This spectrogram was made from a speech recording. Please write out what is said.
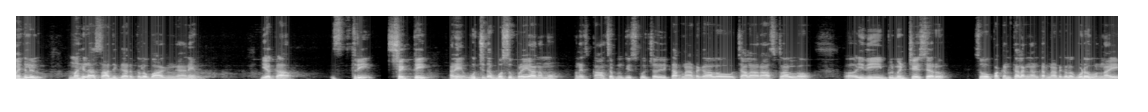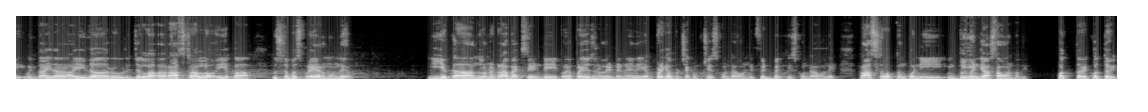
మహిళలు మహిళా సాధికారతలో భాగంగానే ఈ యొక్క స్త్రీ శక్తి అనే ఉచిత బస్సు ప్రయాణము అనే కాన్సెప్ట్ని తీసుకొచ్చారు. ఇది కర్ణాటకలో చాలా రాష్ట్రాల్లో ఇది ఇంప్లిమెంట్ చేశారు. సో పక్కన తెలంగాణ కర్ణాటకలో కూడా ఉన్నాయి. మిగతా ఐదారు ఐదారు జిల్లా రాష్ట్రాల్లో ఈ యొక్క ఉచిత బస్సు ప్రయాణం ఉంది. ఈ యొక్క అందులో ఉన్న డ్రాబ్యాక్స్ ఏంటి? ప్ర- ప్రయోజనాలు ఏంటి అనేది ఎప్పటికప్పుడు చెకప్ చేసుకుంటా ఉండి ఫీడ్బ్యాక్ తీసుకుంటా ఉండి రాష్ట్ర ప్రభుత్వం కొన్ని ఇంప్లిమెంట్ చేస్తూ ఉంటుంది. కొత్త కొత్తవి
